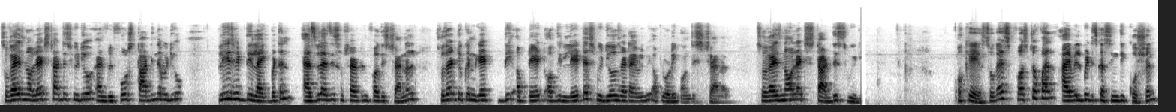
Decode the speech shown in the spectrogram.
So guys, now let's start this video. And before starting the video, please hit the like button as well as the subscribe button for this channel so that you can get the update of the latest videos that I will be uploading on this channel. So guys, now let's start this video. Okay, so guys, first of all, I will be discussing the question.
